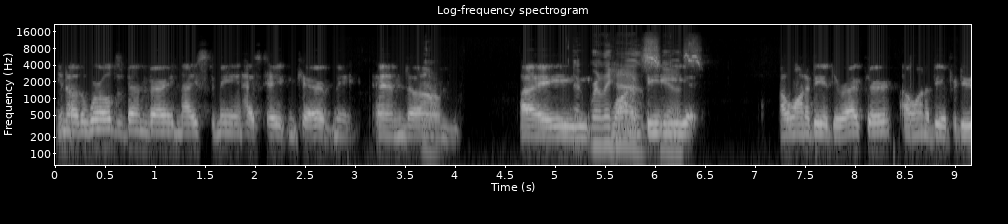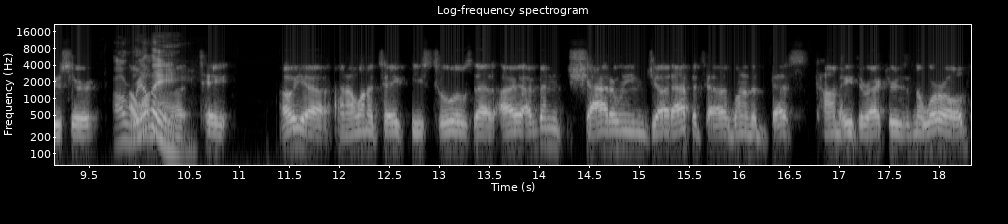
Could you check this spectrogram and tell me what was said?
you know, the world's been very nice to me and has taken care of me, and um, I It really want to be. yes. I want to be a director. I want to be a producer. Oh, I really? wanna take, oh yeah, and I want to take these tools that I, I've been shadowing Judd Apatow, one of the best comedy directors in the world,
